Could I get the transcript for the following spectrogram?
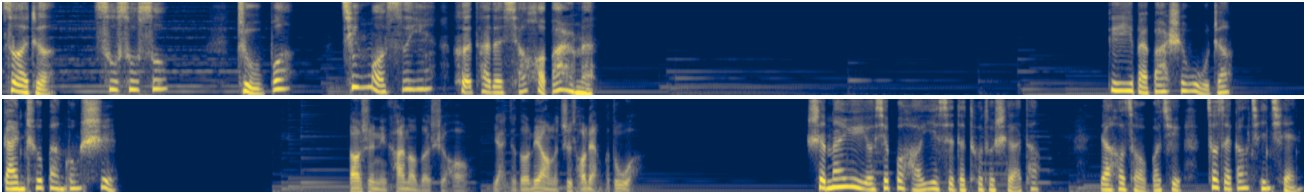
作者：苏苏苏，主播：清末思音和他的小伙伴们。第一百八十五章，赶出办公室。当时你看到的时候，眼睛都亮了至少两个度啊！沈曼玉有些不好意思的吐吐舌头，然后走过去，坐在钢琴前，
